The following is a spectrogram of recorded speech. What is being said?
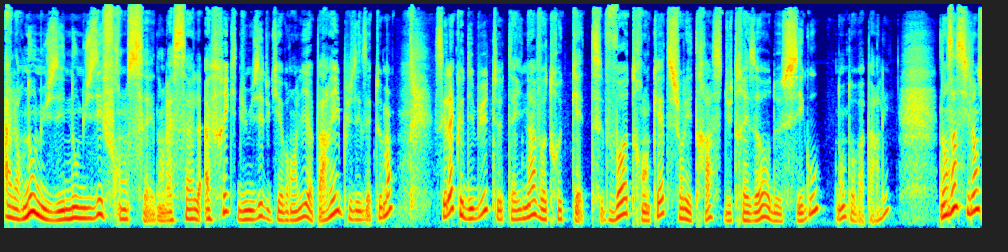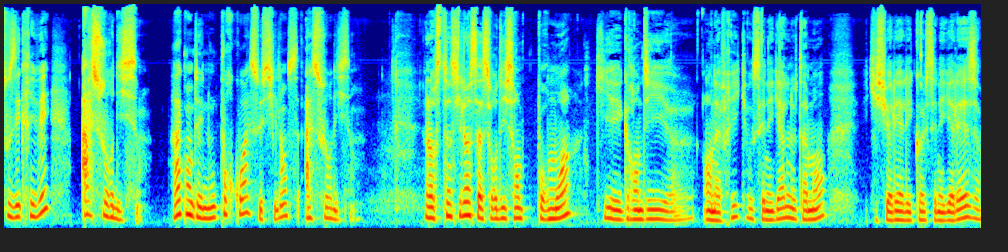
Alors nos musées, nos musées français, dans la salle Afrique du musée du Quai Branly à Paris plus exactement, c'est là que débute Taïna votre quête, votre enquête sur les traces du trésor de Ségou dont on va parler. Dans un silence, vous écrivez assourdissant. Racontez-nous pourquoi ce silence assourdissant. Alors c'est un silence assourdissant pour moi, qui ai grandi euh, en Afrique, au Sénégal notamment, qui suis allée à l'école sénégalaise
